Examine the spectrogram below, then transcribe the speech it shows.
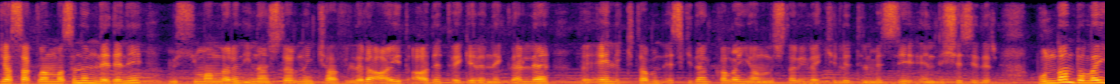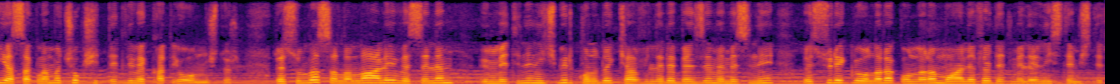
Yasaklanmasının nedeni Müslümanların inançlarının kafirlere ait adet ve geleneklerle ve ehli kitabın eskiden kalan yanlışlarıyla kirletilmesi endişesidir. Bundan dolayı yasaklama çok şiddetli ve kat'i olmuştur. Resulullah sallallahu aleyhi ve sellem ümmetinin hiçbir konuda kafirlere benzememesini ve sürekli olarak onlara muhalefet etmelerini istemiştir.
